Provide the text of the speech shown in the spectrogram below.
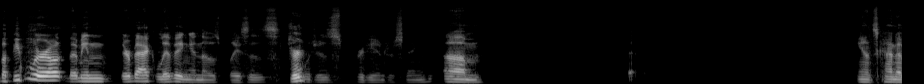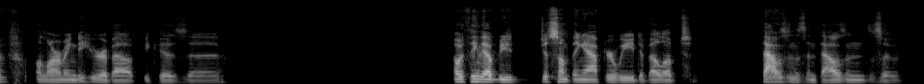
but people are. out- I mean, they're back living in those places, Sure. which is pretty interesting. Um, you know, it's kind of alarming to hear about because uh, I would think that would be just something after we developed thousands and thousands of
